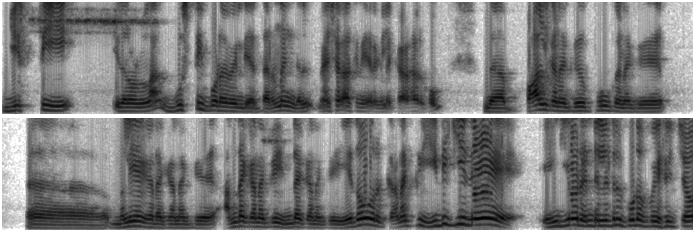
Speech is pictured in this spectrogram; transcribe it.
கிஸ்தி இதிலெல்லாம் குஸ்தி போட வேண்டிய தருணங்கள் மேஷராசினியர்களுக்காக இருக்கும். இந்த பால் கணக்கு பூ கணக்கு ஆஹ் மளிகை கடை கணக்கு அந்த கணக்கு இந்த கணக்கு ஏதோ ஒரு கணக்கு இடிக்குதே. எங்கேயோ ரெண்டு லிட்டர் கூட போயிருச்சோ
